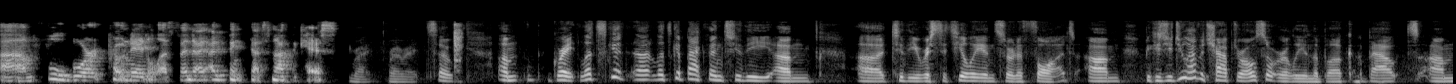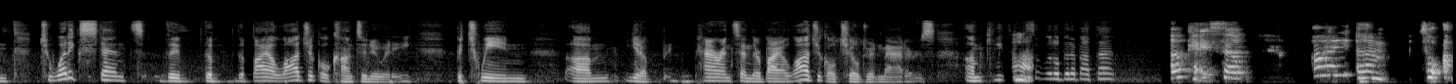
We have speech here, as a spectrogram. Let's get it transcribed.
um, full bore pronatalists, and I, I, think that's not the case. Right, right, right. So, um, great. Let's get uh, let's get back then to the. Um, uh, to the Aristotelian sort of thought, um, because you do have a chapter also early in the book about um, to what extent the, the, the biological continuity between um, you know parents and their biological children matters. Um, can you tell uh-huh. us a little bit about that? Okay, so I um, so uh,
